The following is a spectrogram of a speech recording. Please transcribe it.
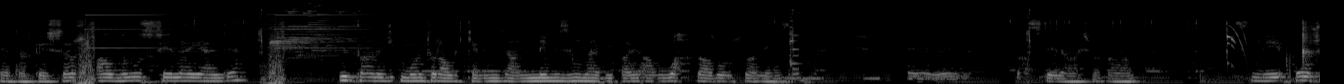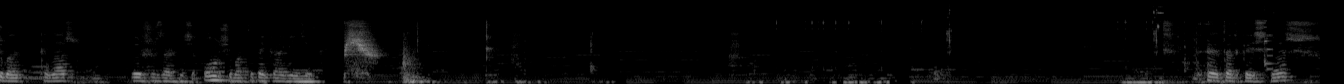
Evet arkadaşlar aldığımız şeyler geldi. Bir tanecik monitör aldık kendimize. Annemizin verdiği parayı Allah razı olsun annemizin. Ee, açma falan. Şimdi 10 Şubat kadar görüşürüz arkadaşlar. 10 Şubat'ta tekrar geleceğiz. Evet arkadaşlar.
